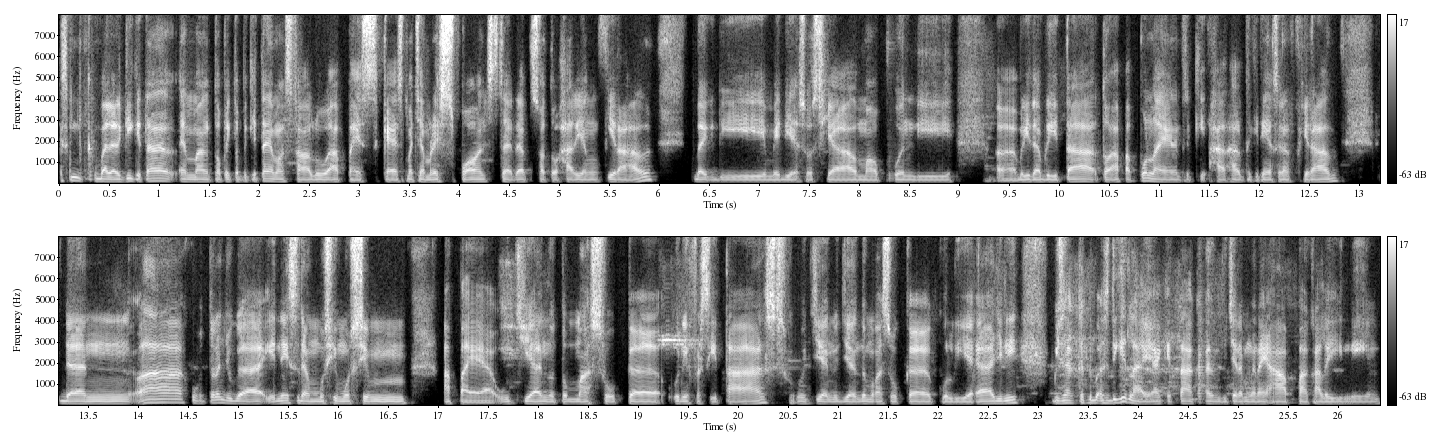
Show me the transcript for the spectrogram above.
kembali lagi kita emang topik-topik kita emang selalu apa ya kayak semacam respons terhadap suatu hal yang viral baik di media sosial maupun di uh, berita-berita atau apa pun lah yang hal-hal terkini yang sedang viral. Dan wah kebetulan juga ini sedang musim-musim apa ya ujian untuk masuk ke universitas ujian-ujian untuk masuk ke kuliah. Jadi bisa ketebak sedikit lah ya kita akan bicara mengenai apa kali ini.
